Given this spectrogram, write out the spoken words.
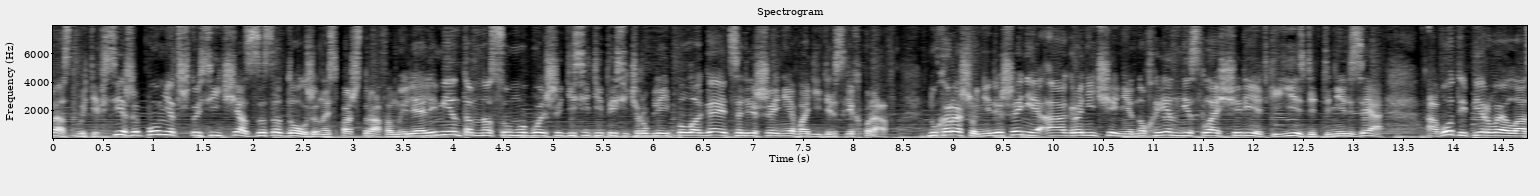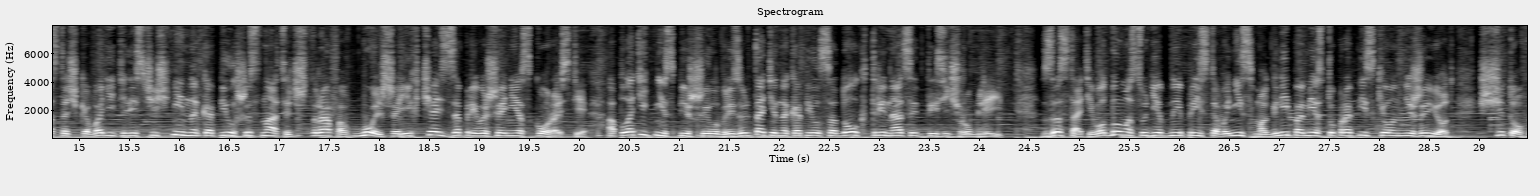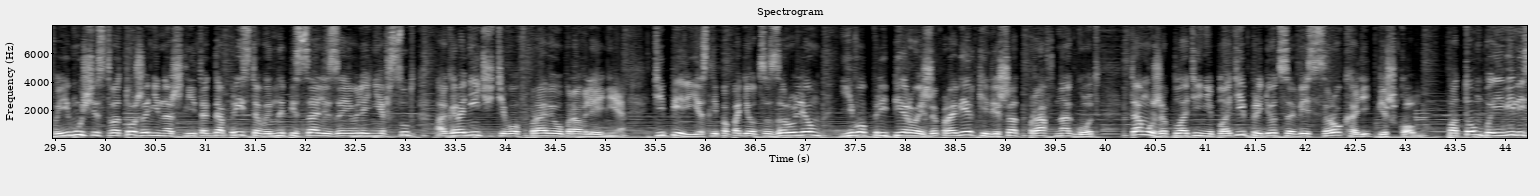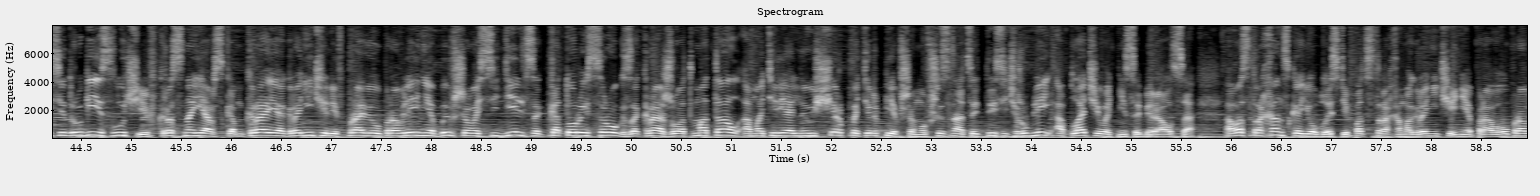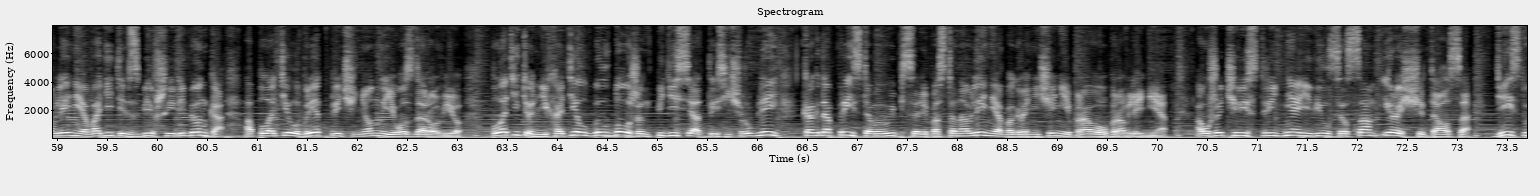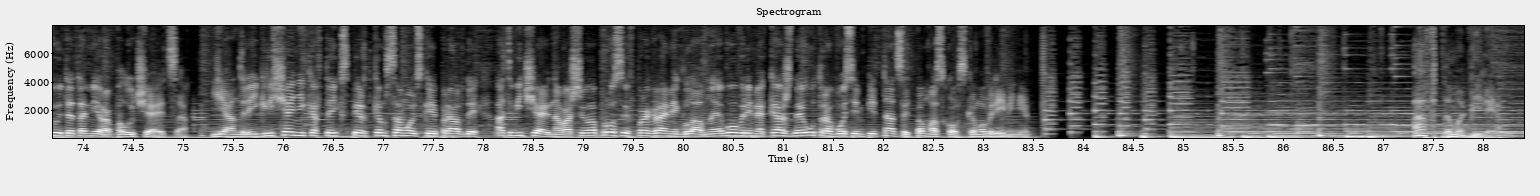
Здравствуйте! Все же помнят, что сейчас за задолженность по штрафам или алиментам на сумму больше 10 тысяч рублей полагается лишение водительских прав. Ну хорошо, не лишение, а ограничение, но хрен не слаще редьки, ездить-то нельзя. А вот и первая ласточка. Водитель из Чечни накопил 16 штрафов, большая их часть за превышение скорости. Оплатить не спешил, в результате накопился долг 13 тысяч рублей. Застать его дома судебные приставы не смогли, по месту прописки он не живет. Счетов и имущества имущества тоже не нашли, тогда приставы написали заявление в суд ограничить его в праве управления. Теперь, если попадется за рулем, его при первой же проверке лишат прав на год. Там уже плати не плати, придется весь срок ходить пешком. Потом появились и другие случаи. В Красноярском крае ограничили в праве управления бывшего сидельца, который срок за кражу отмотал, а материальный ущерб потерпевшему в 16 тысяч рублей оплачивать не собирался. А в Астраханской области под страхом ограничения права управления водитель сбивший ребенка, оплатил вред, причиненный его здоровью. Платить он не хотел, был должен 50 тысяч рублей, когда приставы выписали постановление об ограничении права управления. А уже через три дня явился сам и рассчитался. Действует эта мера, получается. Я Андрей Гречаник, автоэксперт «Комсомольской правды». Отвечаю на ваши вопросы в программе «Главное вовремя» каждое утро в 8.15 по московскому времени. Автомобили.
